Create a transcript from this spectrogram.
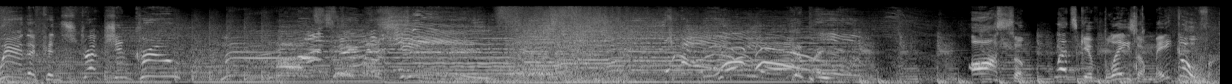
We're the construction crew Monster Machines! Yeah! Awesome! Let's give Blaze a makeover.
